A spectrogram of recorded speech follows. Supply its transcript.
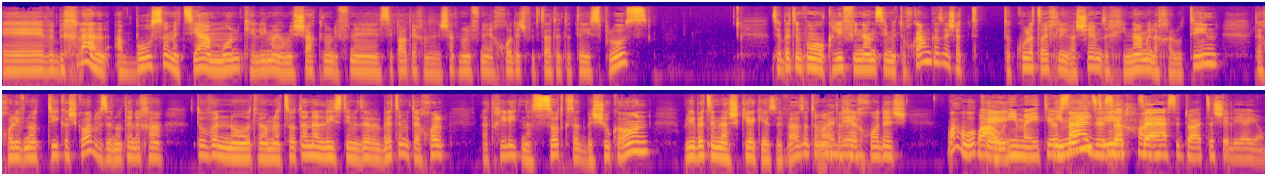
אה, ובכלל, הבורסה מציעה המון כלים היום, השקנו לפני, סיפרתי לך על זה, השקנו לפני חודש וקצת את הטייס פלוס. זה בעצם כמו כלי פיננסי מתוחכם כזה, שאתה כולה צריך להירשם, זה חינמי לחלוטין, אתה יכול לבנות תיק השקעות וזה נותן לך תובנות והמלצות אנליסטים וזה, ובעצם אתה יכול להתחיל להתנסות קצת בשוק ההון, בלי בעצם להשקיע כסף, ואז אתה אומרת. אחרי חודש, וואו, אוקיי. וואו, אם הייתי עושה את זה, הייתי- זאת נכון. זה הסיטואציה שלי היום.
